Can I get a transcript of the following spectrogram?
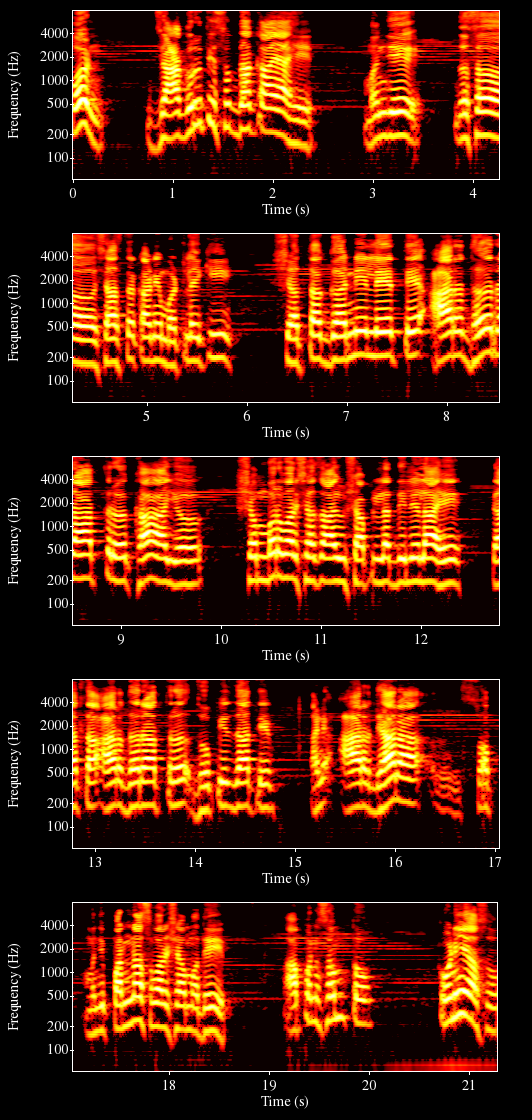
पण जागृतीसुद्धा काय आहे? म्हणजे जसं शास्त्रकाराने म्हटलं आहे की शतगणिले ते अर्धरात्र खाय. शंभर वर्षाचं आयुष्य आपल्याला दिलेलं आहे. त्यातलं अर्धरात्र झोपीत जाते. आणि अर्ध्या रा स्वप म्हणजे पन्नास वर्षामध्ये आपण संपतो. कोणीही असो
